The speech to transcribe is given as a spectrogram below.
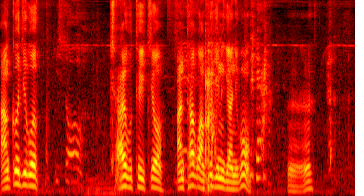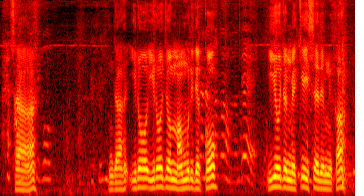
안 꺼지고 있어. 잘 붙어 있죠. 안 타고 안 꺼지는 게 아니고. 네. 응. 자, 이제 1호 1호 좀 마무리됐고 상관없는데 2호 좀 몇 개 있어야 됩니까? 높이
